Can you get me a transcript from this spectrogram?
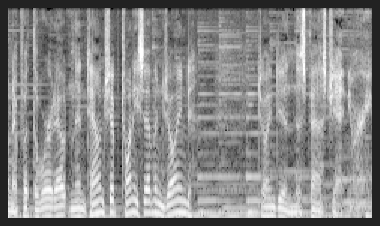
when I put the word out, and then Township 27 joined joined in this past January.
